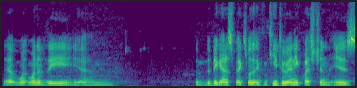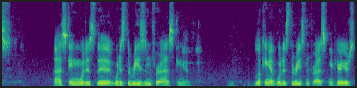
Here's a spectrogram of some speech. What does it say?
Yeah, one of the, um, the big aspects. Well, the key to any question is asking what is the what is the reason for asking it. Looking at what is the reason for asking it. Here, here's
